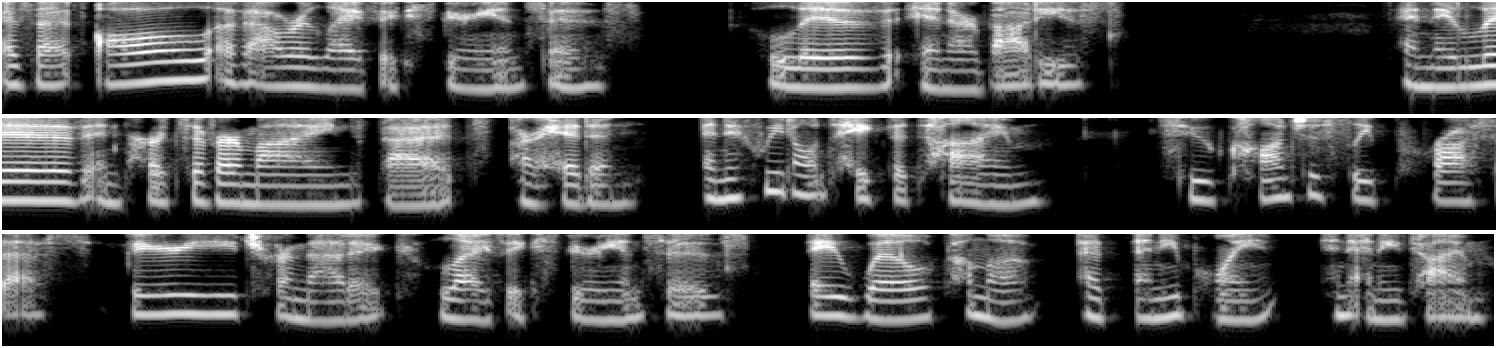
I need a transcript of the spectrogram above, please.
is that all of our life experiences live in our bodies. And they live in parts of our mind that are hidden. And if we don't take the time to consciously process very traumatic life experiences, they will come up at any point in any time.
